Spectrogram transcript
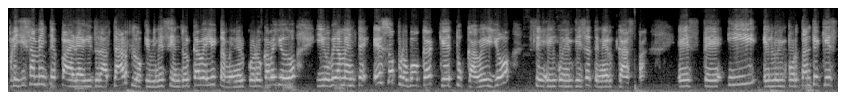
precisamente para hidratar lo que viene siendo el cabello y también el cuero cabelludo y obviamente eso provoca que tu cabello se empiece a tener caspa. Este, y eh, lo importante aquí es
